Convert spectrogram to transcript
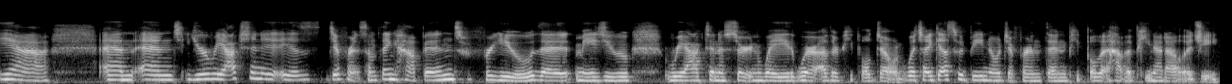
yeah. And and your reaction is different. Something happened for you that made you react in a certain way where other people don't, which I guess would be no different than people that have a peanut allergy.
